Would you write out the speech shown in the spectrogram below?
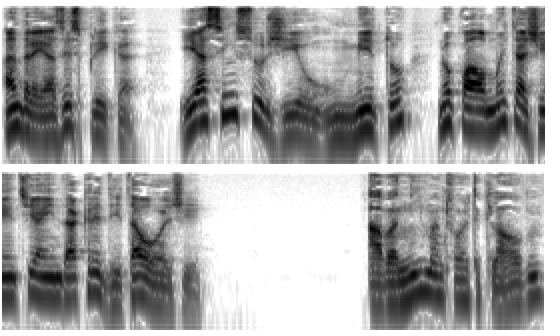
Andreas explica, e assim surgiu um mito no qual muita gente ainda acredita hoje. Aber niemand wollte glauben,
